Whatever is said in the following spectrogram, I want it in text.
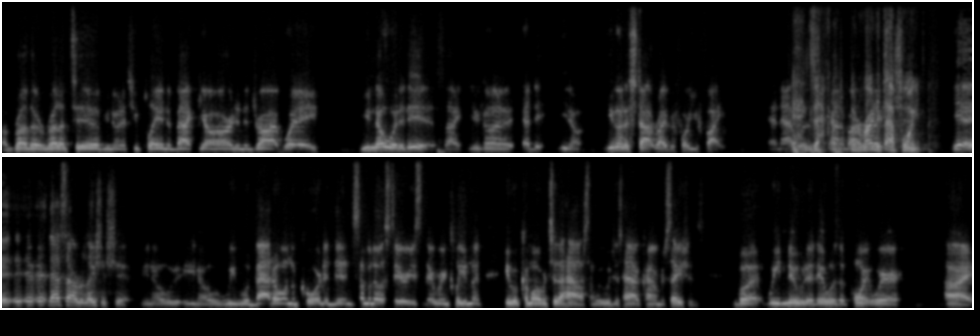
a brother, a relative, you know, that you play in the backyard, in the driveway, you know what it is. Like you're gonna at the, you know, you're gonna stop right before you fight. And that was exactly. kind of our right at that point. yeah, it, it, it, that's our relationship. You know, we, you know, we would battle on the court, and then some of those series they were in Cleveland. He would come over to the house, and we would just have conversations. But we knew that there was a point where, all right,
